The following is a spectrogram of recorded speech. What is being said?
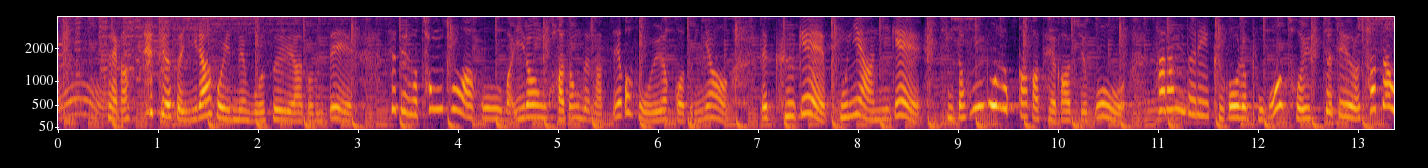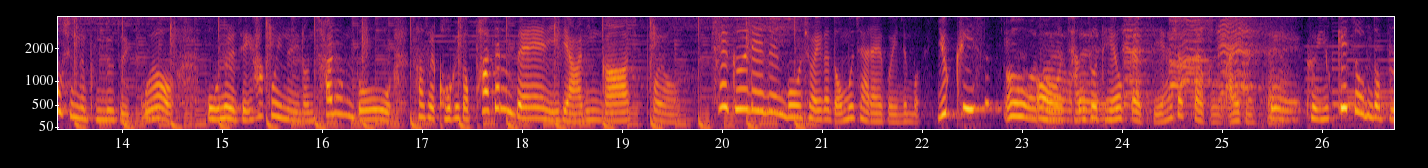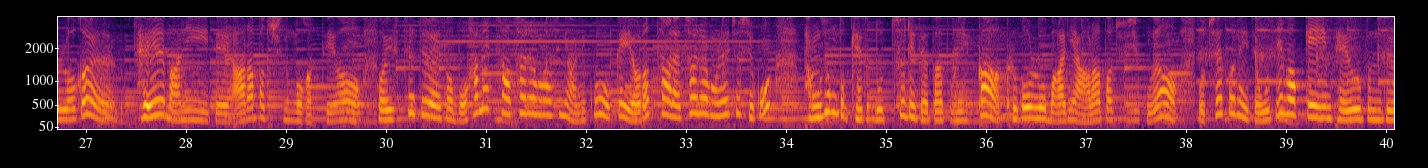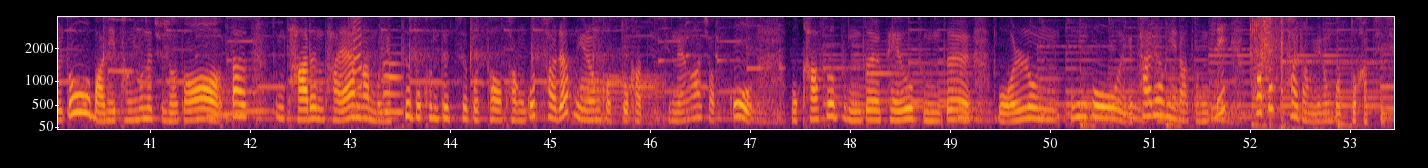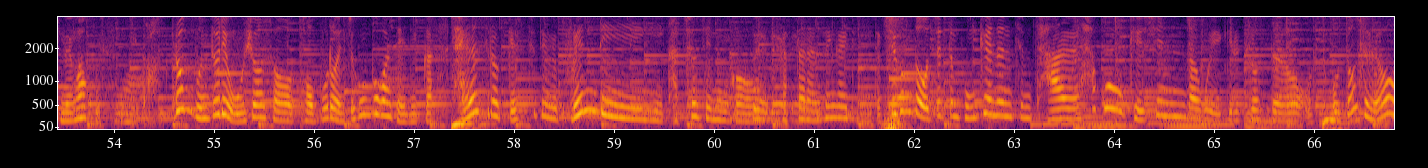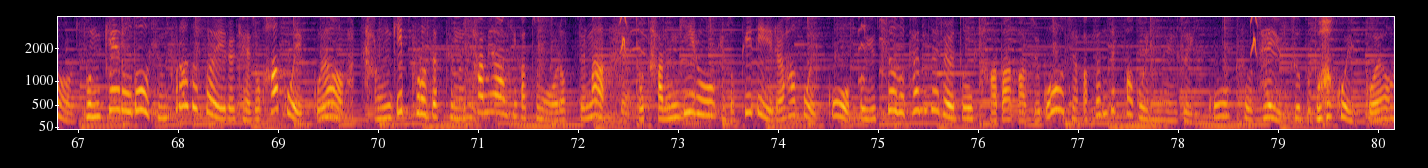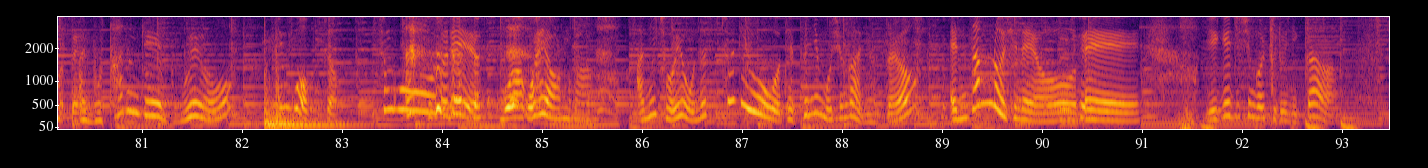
제가 스튜디오에서 일하고 있는 모습이라든지 스튜디오에서 청소하고 막 이런 과정들을 다 찍어서 올렸거든요. 근데 그게 본의 아니게 진짜 홍보 효과가 돼가지고 사람들이 그거를 보고 저희 스튜디오로 찾아오시는 분들도 있고요. 오늘 이제 하고 있는 이런 촬영도 사실 거기서 파생된 일이 아닌가 싶어요. 최근에는 뭐 저희가 너무 잘 알고 있는 뭐 유퀴즈 어, 어, 장소 대여까지 하셨다고 알고 있어요. 네, 그 유키즈 온 더 블럭을 제일 많이 이제 알아봐 주시는 것 같아요. 저희 스튜디오에서 뭐 한 회차 촬영을 하신 게 아니고 꽤 여러 차례 촬영을 해주시고 방송도 계속 노출이 되다 보니까 그걸로 많이 알아봐 주시고요. 뭐 최근에 이제 오징어 게임 배우분들도 많이 방문해 주셔서 따- 좀 다른 다양한 뭐 유튜브 콘텐츠부터 광고 촬영 이런 것도 같이 진행하셨고 뭐 가수분들, 배우분들, 뭐 언론 홍보 이게 촬영이라든지 화보 촬영 이런 것도 같이 진행하고 있습니다. 그런 분들이 오셔서 더불어 이제 홍보가 되니까 자연스럽게 스튜디오의 브랜딩이 갖춰지는 것 네네네. 같다라는 생각이 듭니다. 지금도 어쨌든 본캐는 지금 잘 하고 계신다고 얘기를 들었어요. 어, 어떠세요? 본캐로도 지금 프로듀서 일을 계속 하고 있고요. 장기 프로젝트는 참여하기가 좀 어렵지만 네. 뭐 단기로 계속 PD 일을 하고 있고 또 유튜브 편집일도 받아가지고 제가 편집하고 있는 일도 있고 또 제 유튜브도 하고 있고요. 네. 아니 못하는 게 뭐예요? 친구 없죠? 친구들이 뭐라고 해요 항상. 아니 저희 오늘 스튜디오 대표님 모신 거 아니었어요? 엔잡러시네요. 네. 얘기해 주신 걸 들으니까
